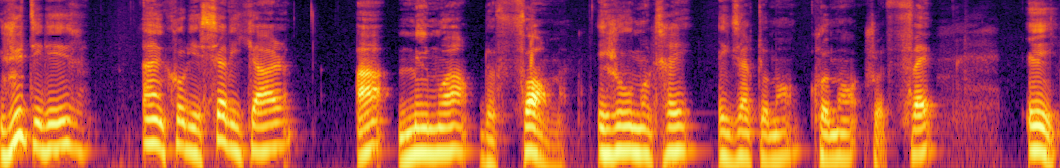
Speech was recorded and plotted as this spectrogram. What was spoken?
J'utilise un collier cervical à mémoire de forme. Et je vais vous montrer exactement comment je fais. Et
